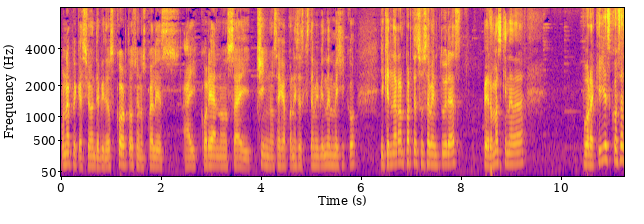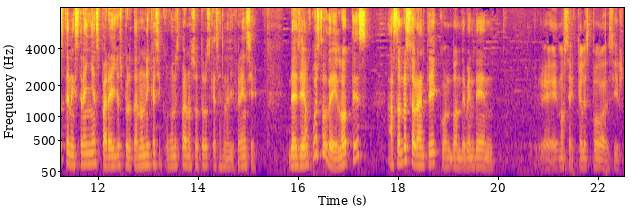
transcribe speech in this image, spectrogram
una, aplicación de videos cortos en los cuales hay coreanos, hay chinos, hay japoneses que están viviendo en México y que narran parte de sus aventuras, pero más que nada por aquellas cosas tan extrañas para ellos, pero tan únicas y comunes para nosotros que hacen la diferencia. Desde un puesto de elotes hasta un restaurante con donde venden, eh, no sé, ¿qué les puedo decir?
